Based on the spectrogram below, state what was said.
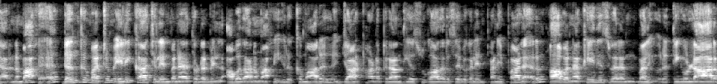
காரணமாக டெங்கு மற்றும் எலிக்காய்ச்சல் என்பன தொடர்பில் அவதானமாக இருக்குமாறு ஜாழ்ப்பாண பிராந்திய சுகாதார சேவைகளின் பணிப்பாளர் ஆவண கேதீஸ்வரன் வலியுறுத்தியுள்ளார்.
